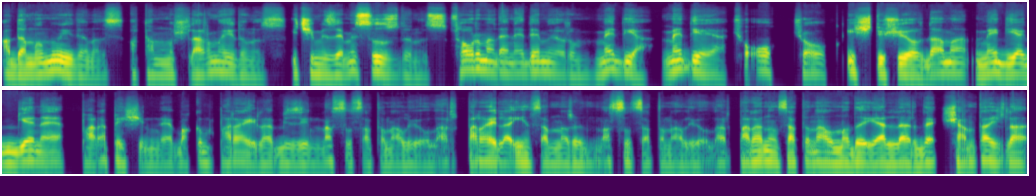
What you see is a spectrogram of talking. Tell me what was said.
adamı mıydınız? Atanmışlar mıydınız? İçimize mi sızdınız? Sormadan edemiyorum. Medya, medyaya çok çok iş düşüyordu ama medya gene para peşinde. Bakın parayla bizi nasıl satın alıyorlar. Parayla insanları nasıl satın alıyorlar. Paranın satın almadığı yerlerde şantajla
